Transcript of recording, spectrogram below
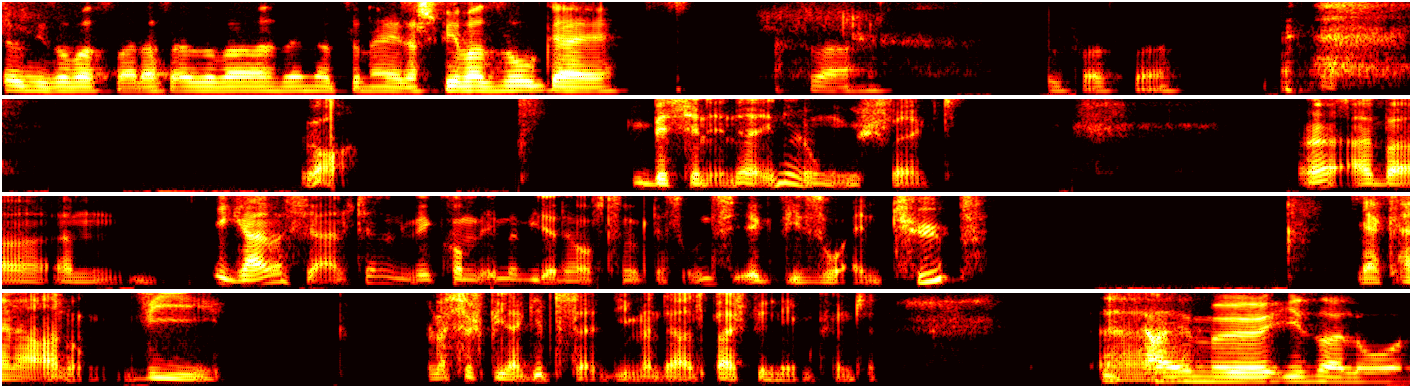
Irgendwie sowas war das. Also war sensationell. Das Spiel war so geil. Das war unfassbar. Ja. Ein bisschen in Erinnerung geschwelgt. Ja, aber ähm, egal, was wir anstellen, wir kommen immer wieder darauf zurück, dass uns irgendwie so ein Typ, ja, keine Ahnung, wie, was für Spieler gibt es da, die man da als Beispiel nehmen könnte? Äh, Almö, Iserlohn.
